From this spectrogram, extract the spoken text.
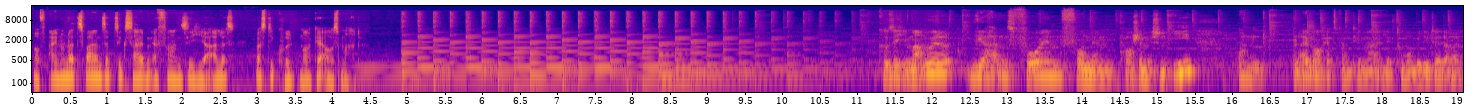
Auf 172 Seiten erfahren Sie hier alles, was die Kultmarke ausmacht. Grüß dich, Emanuel. Wir hatten es vorhin von dem Porsche Mission E und bleiben auch jetzt beim Thema Elektromobilität, aber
